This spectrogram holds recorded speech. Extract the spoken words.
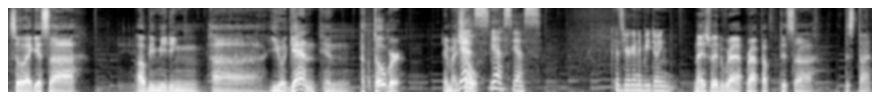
So I guess uh, I'll be meeting uh, you again in October in my yes, show. yes, yes. Because you're going to be doing Nice way to wrap, wrap up this uh, this time.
